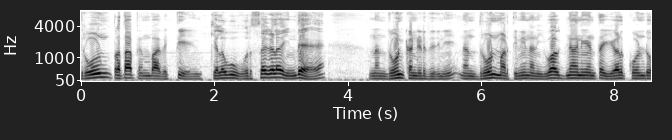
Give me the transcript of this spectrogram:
ದ್ರೋಣ್ ಪ್ರತಾಪ್ ಎಂಬ ವ್ಯಕ್ತಿ ಕೆಲವು ವರ್ಷಗಳ ಹಿಂದೆ ನಾನು ದ್ರೋಣ್ ಕಂಡುಹಿಡಿದಿದ್ದೀನಿ ನಾನು ದ್ರೋಣ್ ಮಾಡ್ತೀನಿ, ನಾನು ಯುವ ವಿಜ್ಞಾನಿ ಅಂತ ಹೇಳ್ಕೊಂಡು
